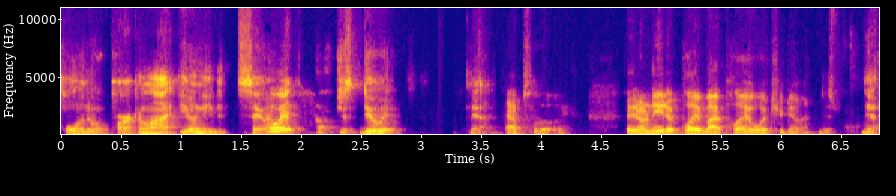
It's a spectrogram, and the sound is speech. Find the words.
pull into a parking lot you don't need to say all do it. stuff. just do it. Yeah. Absolutely. They don't need a play by play of what you're doing. Just yeah.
